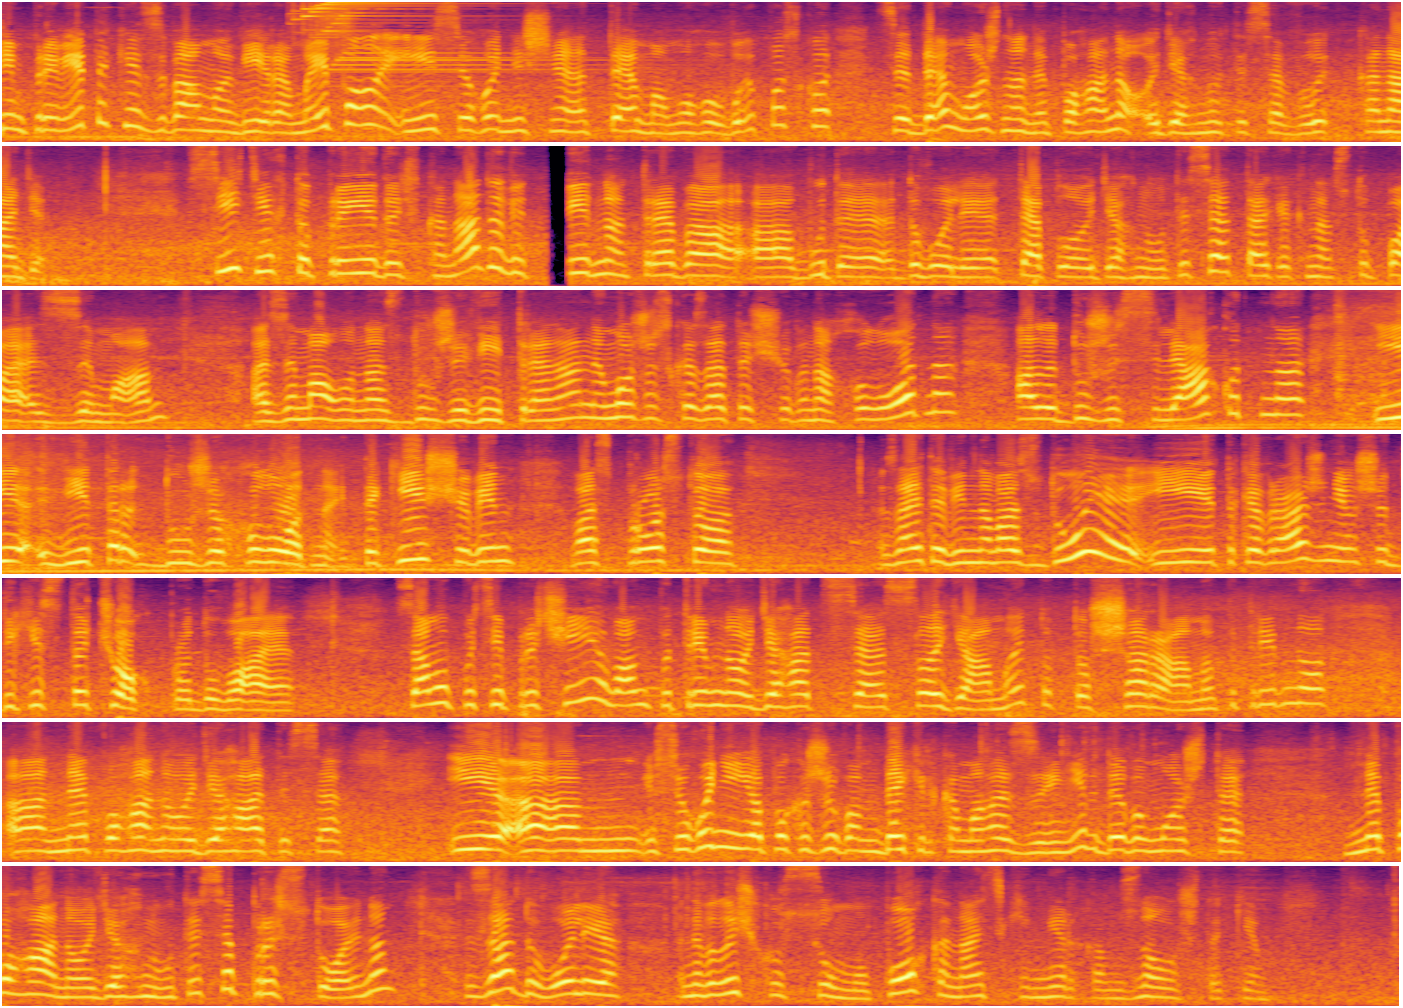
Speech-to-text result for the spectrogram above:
Всім привітики! З вами Віра Мейпл. І сьогоднішня тема мого випуску це де можна непогано одягнутися в Канаді. Всі ті, хто приїдуть в Канаду, відповідно, треба буде доволі тепло одягнутися, так як наступає зима. А зима у нас дуже вітряна. Не можу сказати, що вона холодна, але дуже слякотна, і вітер дуже холодний. Такий, що він вас просто знаєте, він на вас дує, і таке враження, що дикістачок продуває. Саме по цій причині вам потрібно одягатися слоями, тобто шарами потрібно непогано одягатися. І м, сьогодні я покажу вам декілька магазинів, де ви можете непогано одягнутися, пристойно, за доволі невеличку суму по канадським міркам. Знову ж таки.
